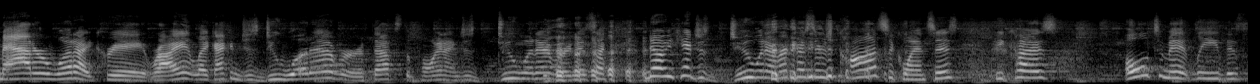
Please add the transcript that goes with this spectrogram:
matter what I create, right? Like I can just do whatever. If that's the point, I can just do whatever. And it's like, no, you can't just do whatever because there's consequences because ultimately this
